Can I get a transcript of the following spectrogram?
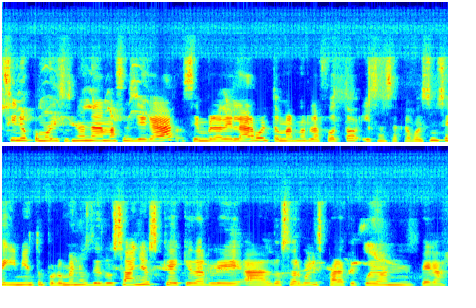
sino como dices, no nada más es llegar, sembrar el árbol, tomarnos la foto y se acabó. Es un seguimiento por lo menos de dos años que hay que darle a los árboles para que puedan pegar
